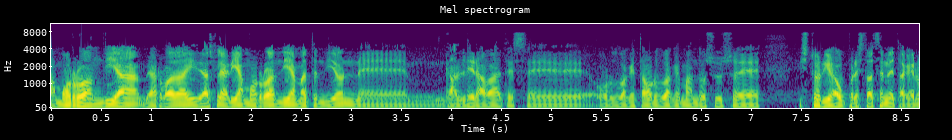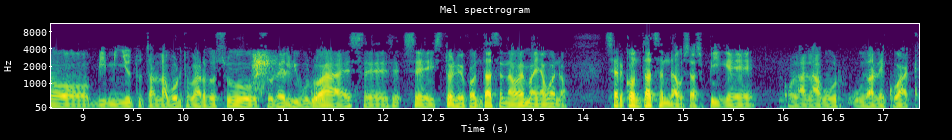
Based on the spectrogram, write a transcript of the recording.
amorro handia, behar bada idazleari amorro handia ematen dion e, galdera bat, ez, e, orduak eta orduak eman dozuz e, historia hau prestatzen, eta gero bi minututan laburtu behar duzu zure liburua, ez, e, ze historio kontatzen dauen, baina, bueno, zer kontatzen dauz, azpige, hola labur, udalekoak,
